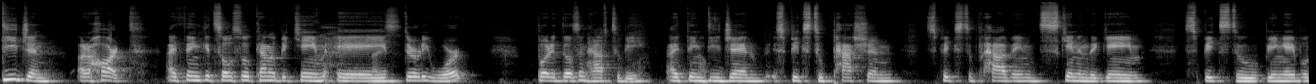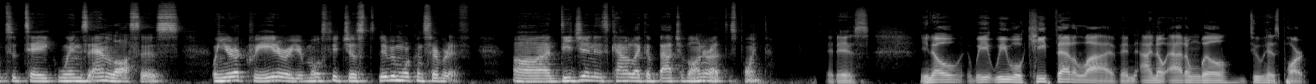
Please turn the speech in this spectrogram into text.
Degen at heart. I think it's also kind of became a Nice. dirty word, but it doesn't have to be. I think degen speaks to passion, speaks to having skin in the game, speaks to being able to take wins and losses. When you're a creator, you're mostly just a little bit more conservative. Uh, degen is kind of like a badge of honor at this point. It is. You know, we, we will keep that alive. And I know Adam will do his part.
